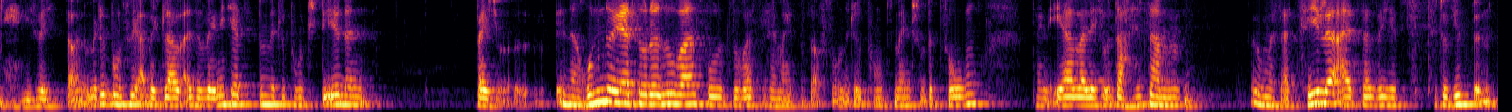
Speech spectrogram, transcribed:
Nee, nicht, weil ich da im Mittelpunkt stehe, aber ich glaube, also wenn ich jetzt im Mittelpunkt stehe, dann. Weil ich äh, in einer Runde jetzt oder sowas, wo sowas ist ja meistens auf so Mittelpunktsmenschen bezogen, dann eher, weil ich unterhaltsam irgendwas erzähle, als dass ich jetzt tätowiert bin.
